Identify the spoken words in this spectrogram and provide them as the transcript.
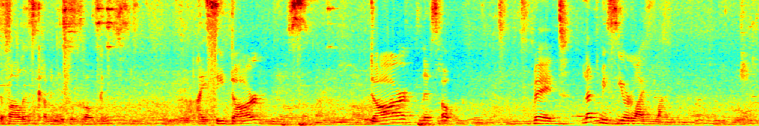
The ball is coming into focus. I see darkness. Darkness. Oh, wait. Let me see your lifeline.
